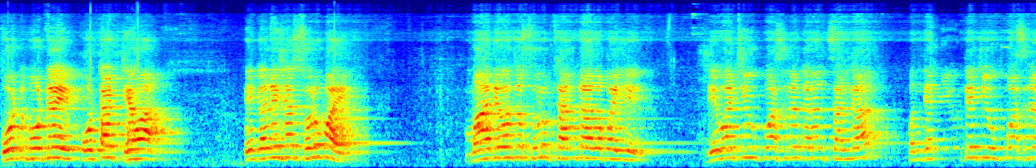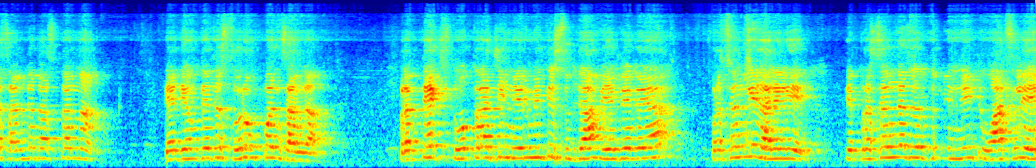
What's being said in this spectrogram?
पोट मोठे आहे पोटात ठेवा. हे गणेशाचं स्वरूप आहे. महादेवाचं स्वरूप सांगता आलं पाहिजे. देवाची उपासना करत सांगा पण त्या देवतेची उपासना सांगत असताना त्या देवतेचं स्वरूप पण सांगा. प्रत्येक स्तोत्राची निर्मिती सुद्धा वेगवेगळ्या प्रसंगी झालेली आहे. ते प्रसंग जर तुम्ही नीट वाचले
